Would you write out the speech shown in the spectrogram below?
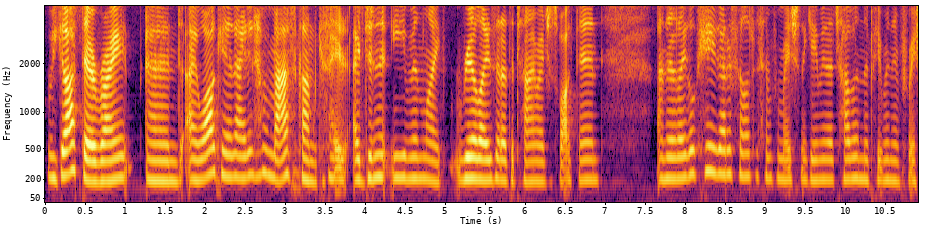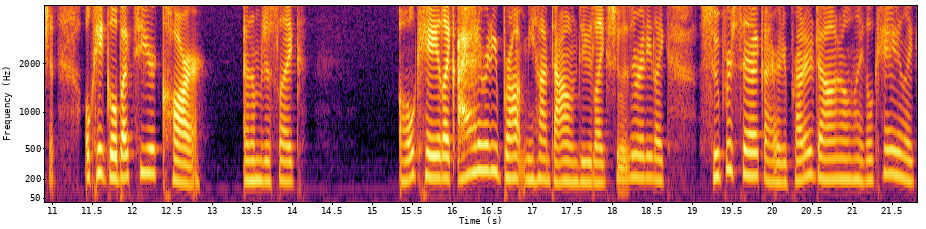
we got there right and i walk in i didn't have a mask on because i, I didn't even like realize it at the time i just walked in and they're like okay you got to fill out this information. They gave me the tablet and the paper and the information. Okay go back to your car. And i'm just like okay like i had already brought mija down dude. Like she was already like super sick. I already brought her down. I'm like okay like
